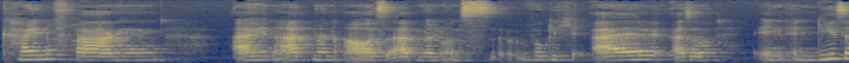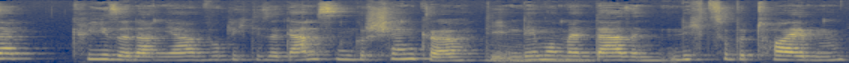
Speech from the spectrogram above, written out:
keine Fragen, einatmen, ausatmen, uns wirklich all, also in, in dieser Krise dann ja wirklich diese ganzen Geschenke, die in dem Moment da sind, nicht zu betäuben,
